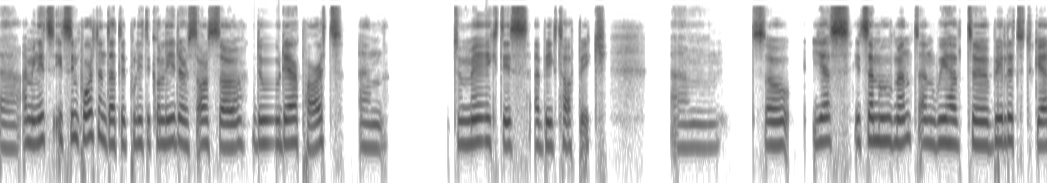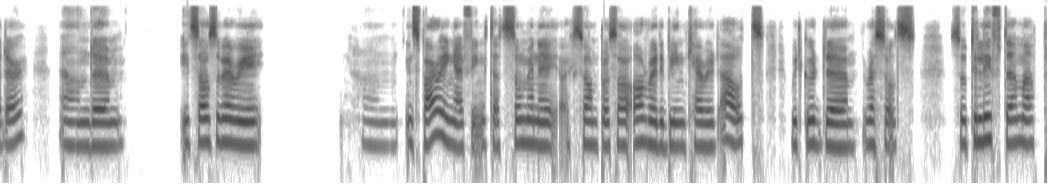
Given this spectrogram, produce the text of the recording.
Uh, I mean, it's it's important that the political leaders also do their part and to make this a big topic. Um, so yes, it's a movement, and we have to build it together. And um, it's also very um, inspiring, I think, that so many examples are already being carried out with good uh, results. So to lift them up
